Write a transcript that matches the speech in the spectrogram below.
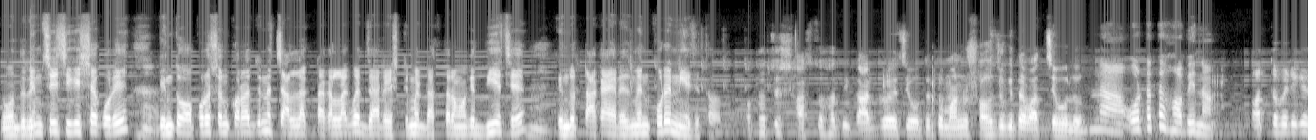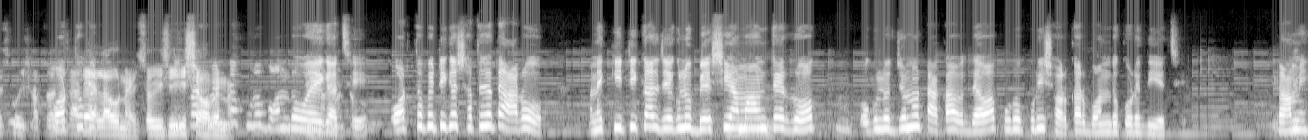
তোমাদের এমসি চিকিৎসা করে হ্যাঁ। কিন্তু অপারেশন করার জন্য চার লাখ টাকা লাগবে যার এস্টিমেট ডাক্তার আমাকে দিয়েছে হুম। কিন্তু টাকা অ্যারেঞ্জমেন্ট করে নিয়ে যেতে হবে। কথা হচ্ছে স্বাস্থ্য সাথী কার্ড রয়েছে ওতে তো মানুষ সহযোগিতা পাচ্ছে বলুন। না ওটাতে হবে না। অর্থোপেডিকের ওই সাথে এলাও নাই সেই চিকিৎসা হবে না। ডিপার্টমেন্টটা পুরো বন্ধ হয়ে গেছে। অর্থোপেডিকের সাথে সাথে আরও মানে ক্রিটিক্যাল যেগুলো বেশি অ্যামাউন্টের রোগ ওগুলোর জন্য টাকা দেওয়া পুরোপুরি সরকার বন্ধ করে দিয়েছে। তো আমি-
